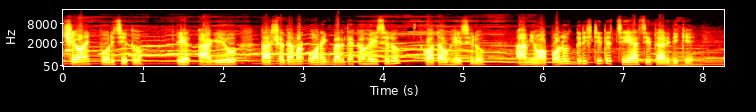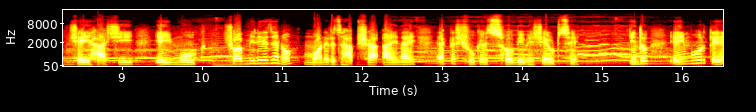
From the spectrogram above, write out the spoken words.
সে অনেক পরিচিত। এর আগেও তার সাথে আমার অনেকবার দেখা হয়েছিল, কথাও হয়েছিল। আমি অপলক দৃষ্টিতে চেয়ে আছি তার দিকে। সেই হাসি, এই মুখ, সব মিলিয়ে যেন মনের ঝাপসা আয়নায় একটা সুখের ছবি ভেসে উঠছে। কিন্তু এই মুহূর্তে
